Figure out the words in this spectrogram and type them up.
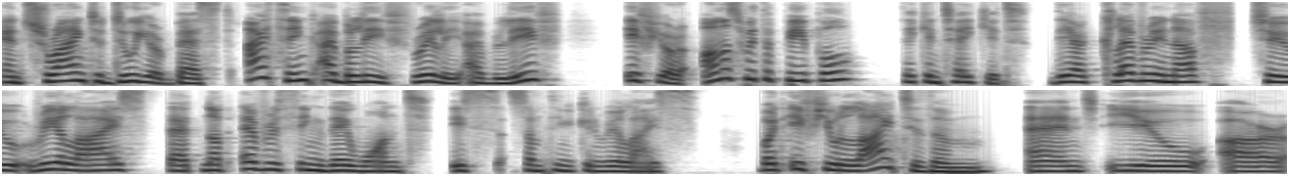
and trying to do your best. I think, I believe, really, I believe if you're honest with the people, they can take it. They are clever enough to realize that not everything they want is something you can realize. But if you lie to them and you are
